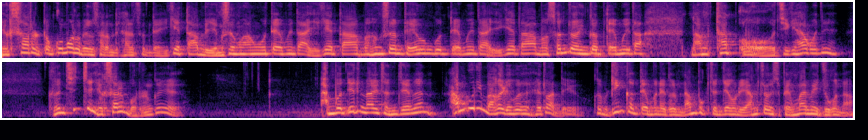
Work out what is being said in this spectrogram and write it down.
역사를 똥구멍으로 배운 사람들이 하는 소인데, 이게 다 뭐 영성황후 때문이다. 이게 다 뭐 흥선 대원군 때문이다. 이게 다 뭐 선조임금 때문이다. 남탓 오지게 하고 있네. 그건 진짜 역사를 모르는 거예요. 한번 일어날 전쟁은 아무리 막으려고 해도 안 돼요. 그럼 링컨 때문에 그럼 남북 전쟁으로 양쪽에서 100만 명이 죽었나?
